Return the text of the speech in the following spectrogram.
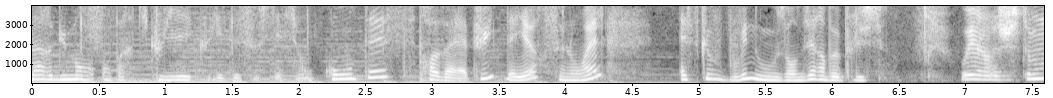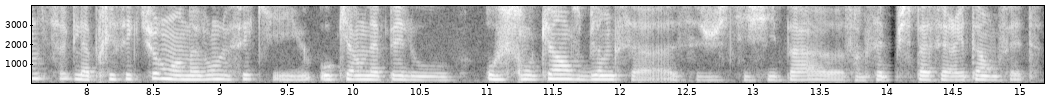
Argument en particulier que les associations contestent, preuve à l'appui d'ailleurs selon elles. Est-ce que vous pouvez nous en dire un peu plus? Oui, alors justement, c'est vrai que la préfecture met en avant le fait qu'il n'y ait eu aucun appel au, au 115, bien que ça ça justifie pas, euh, enfin que ça puisse pas faire état en fait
